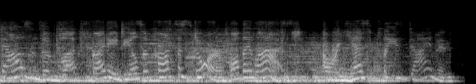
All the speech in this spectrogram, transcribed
thousands of Black Friday deals across the store while they last. Our Yes Please Diamond.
